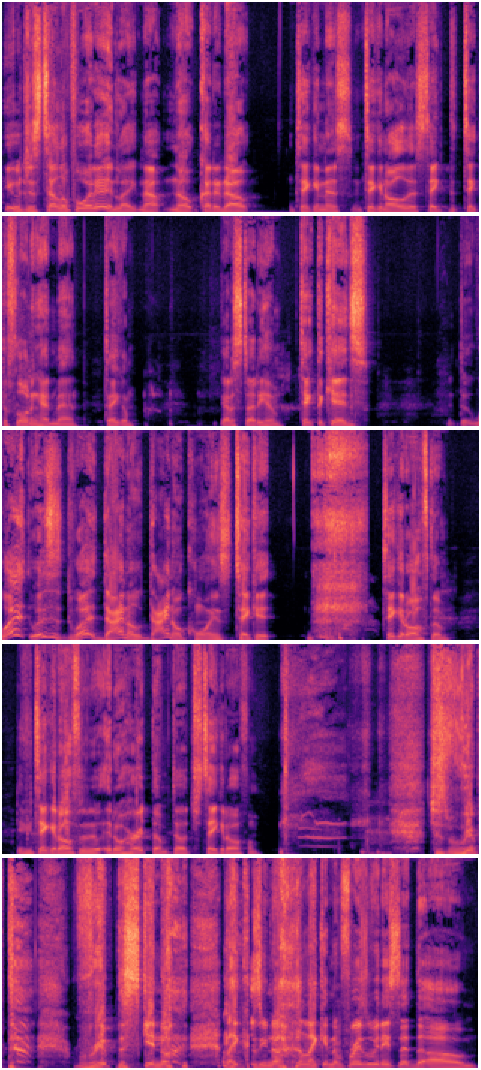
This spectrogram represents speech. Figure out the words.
he would just teleport in. Like, nope, nope, cut it out. I'm taking this. I'm taking all of this. Take the take the floating head man. Take him. Got to study him. Take the kids. What? What is it? What? Dino Dino coins. Take it. take it off them. If you take it off them, it'll hurt them. They'll just take it off them. just rip, the, rip the skin off. Like, cause you know, like in the first movie, they said the um,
